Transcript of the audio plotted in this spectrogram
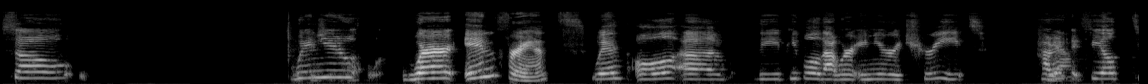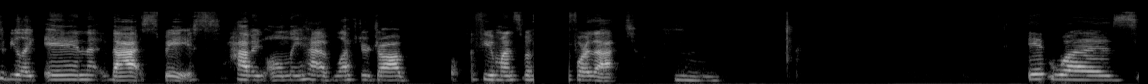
So when you were in france with all of the people that were in your retreat, how Yeah. did it feel to be like in that space, having only have left your job a few months before that? Hmm. It was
